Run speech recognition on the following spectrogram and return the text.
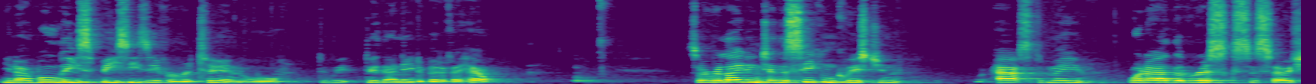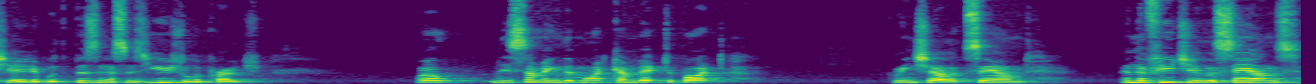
You know, will these species ever return, or do, we, do they need a bit of a help? So, relating to the second question asked of me, what are the risks associated with business as usual approach? Well, there's something that might come back to bite Queen Charlotte Sound. In the future, the sounds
